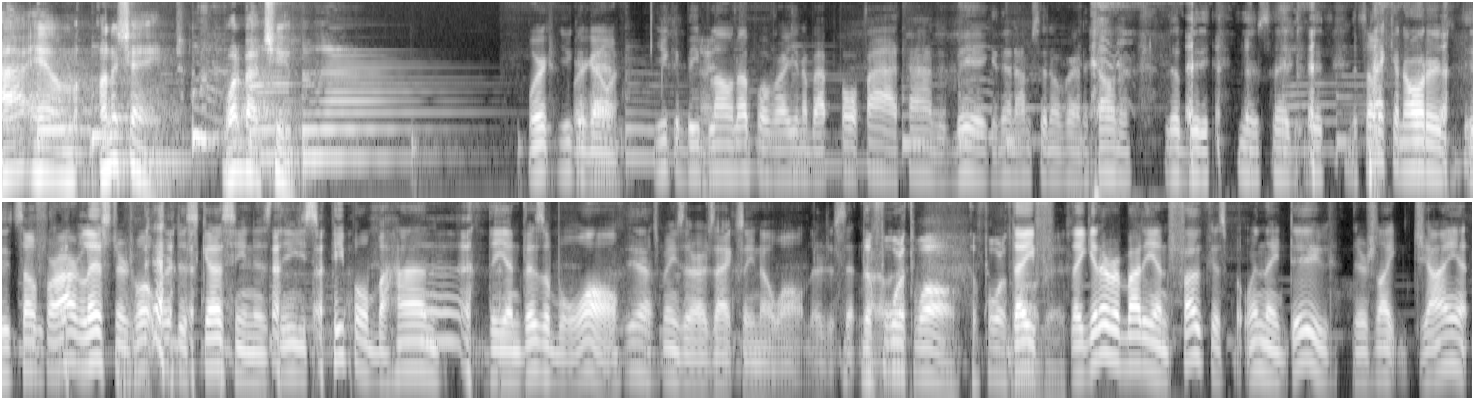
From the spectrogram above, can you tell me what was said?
I am unashamed. What about you? We're You we're going. have- you could be blown up over, you know, about four or five times as big, and then I'm sitting over in the corner, little bitty. You know, so the, the So- pecking order. is- is- So for our listeners, what we're discussing is these people behind the invisible wall, Yeah. which means there is actually no wall. They're just sitting. The right over fourth wall. The fourth they wall. f- they get everybody in focus, but when they do, there's like giant.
